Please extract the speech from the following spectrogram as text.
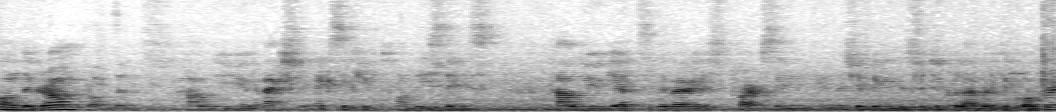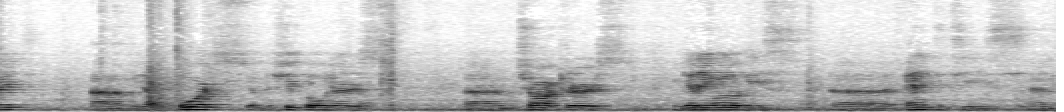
on the ground problems. How do you actually execute on these things? How do you get the various parts in, in the shipping industry to collaborate, to cooperate? Um, you have ports, you have the ship owners, um, charters, getting all of these uh, entities and,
